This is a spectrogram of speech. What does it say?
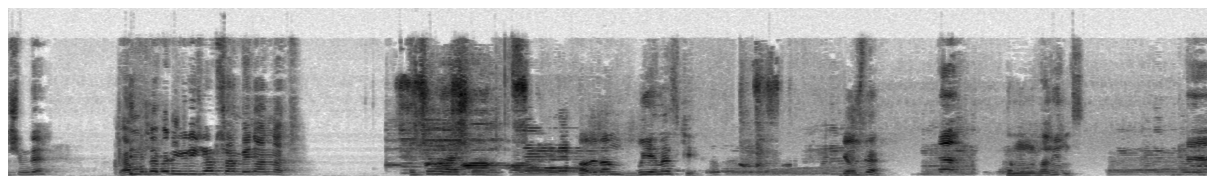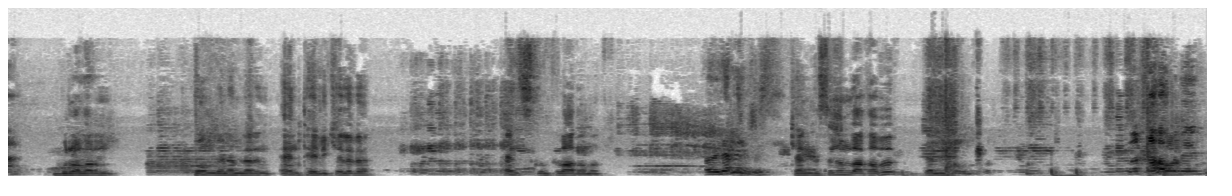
şimdi. Ben burada böyle yürüyeceğim sen beni anlat. Hiç uğraşma. Abi ben bu yemez ki. Gözde. Sen bunu tanıyor musun? Buraların son dönemlerin en tehlikeli ve en sıkıntılı adamı. Öyle miymiş? Kendisinin lakabı Delici Onur. Şu Lakabı an, neymiş?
